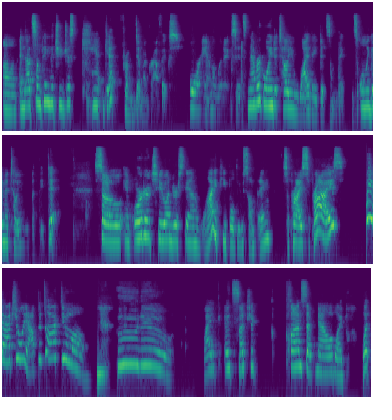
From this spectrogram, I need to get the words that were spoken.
Um, and that's something that you just can't get from demographics or analytics. It's never going to tell you why they did something, it's only going to tell you what they did. So, in order to understand why people do something, surprise, surprise, we actually have to talk to them. Who knew? Like, it's such a concept now of like, what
